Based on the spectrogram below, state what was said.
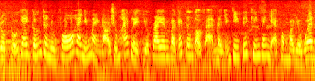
rượt đuổi gây cứng trên đường phố hay những màn đỏ súng ác liệt giữa Brian và các tên tội phạm là những chi tiết khiến khán giả không bao giờ quên.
